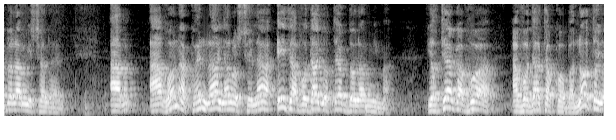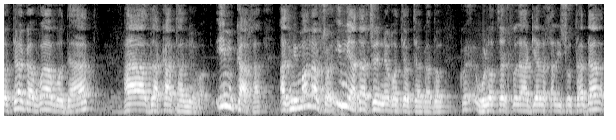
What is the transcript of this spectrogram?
גדולה משלהם. אהרון הכהן לא היה לו שאלה איזה עבודה יותר גדולה ממה. יותר גבוה עבודת הקורבנות או יותר גבוה עבודת הדלקת הנרות. אם ככה, אז ממה נפשו? אם הוא ידע שנרות יותר גדול, הוא לא צריך להגיע לחלישות הדעת.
